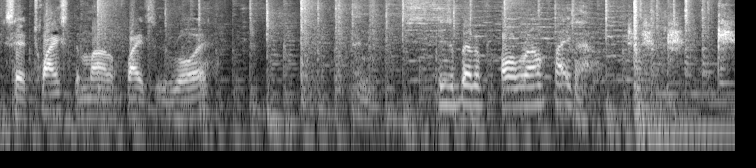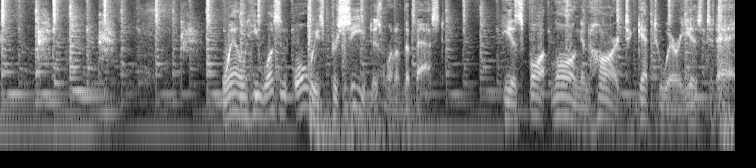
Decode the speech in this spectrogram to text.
He's had twice the amount of fights as Roy. And he's a better all-around fighter. Well, he wasn't always perceived as one of the best. He has fought long and hard to get to where he is today.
